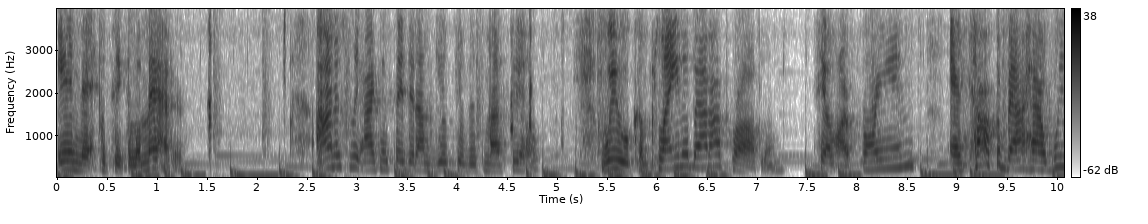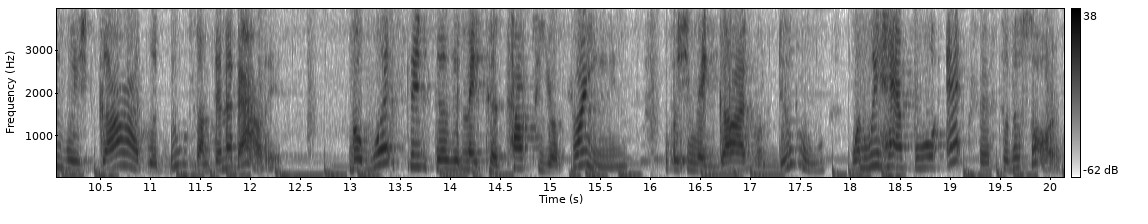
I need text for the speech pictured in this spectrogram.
in that particular matter. Honestly, I can say that I'm guilty of this myself. We will complain about our problems tell our friends, and talk about how we wish God would do something about it. But what sense does it make to talk to your friends wishing that God would do when we have full access to the source?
